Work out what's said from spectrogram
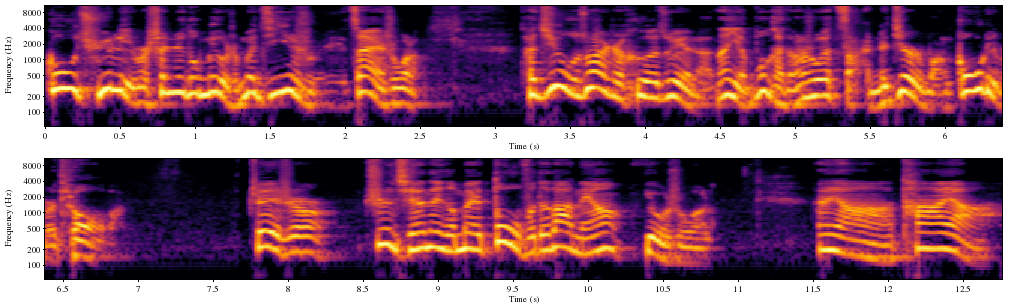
沟渠里边甚至都没有什么积水。再说了，他就算是喝醉了，那也不可能说攒着劲儿往沟里边跳吧。这时候，之前那个卖豆腐的大娘又说了：“哎呀，他呀，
